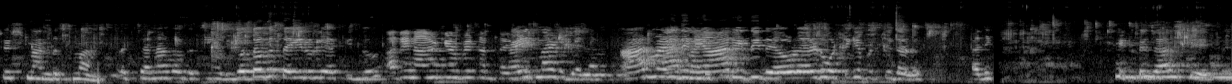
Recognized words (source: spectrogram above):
ಸುಷ್ಮಾನ್ ಸುಷ್ಮಾನ್ ಚೆನ್ನಾಗಾಗುತ್ತೆ ನೋಡಿ. ಗೊತ್ತಾಗುತ್ತೆ ಈರುಳ್ಳಿ ಹಾಕಿದ್ದು? ಅದೇ ನಾನು ಕೇಳ್ಬೇಕಂತ ಐದು ರೈಸ್ ಮಾಡಿದ್ದೆಲ್ಲ ಆರು ಮಾಡಿದ್ದೀನಿ. ಆರು ಇದ್ದಿದೆ. ಅವಳು ಎರಡು ಒಟ್ಟಿಗೆ ಬಿಡ್ತಿದ್ದಾಳು ಅದಕ್ಕೆ ಹಿಟ್ಟು ಜಾಸ್ತಿ ಐತೆ.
